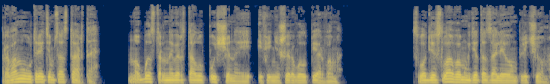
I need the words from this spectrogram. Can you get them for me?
рванул третьим со старта, но быстро наверстал упущенное и финишировал первым, с Владиславом где-то за левым плечом.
